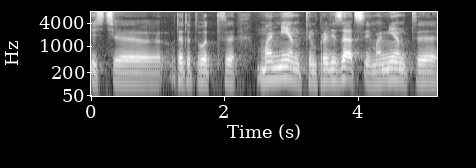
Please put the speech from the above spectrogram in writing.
То есть э, вот этот вот э, момент импровизации, момент э,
